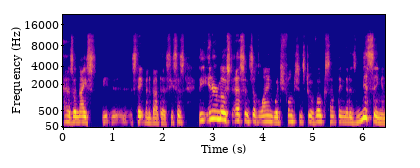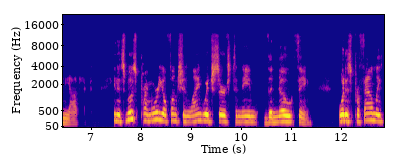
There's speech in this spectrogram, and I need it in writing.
has a nice uh, statement about this. He says, the innermost essence of language functions to evoke something that is missing in the object. In its most primordial function, language serves to name the no thing. What is profoundly,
